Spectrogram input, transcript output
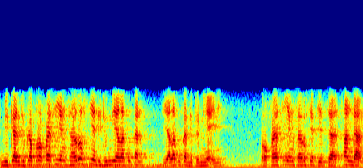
Demikian juga profesi yang seharusnya di dunia lakukan, dia lakukan di dunia ini. Profesi yang seharusnya dia sandang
